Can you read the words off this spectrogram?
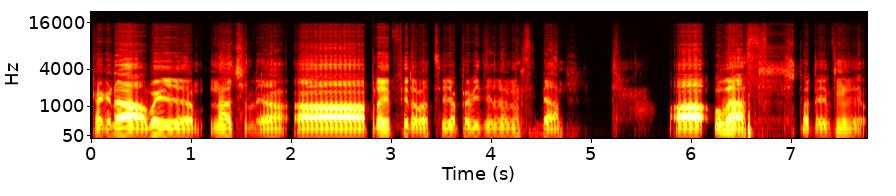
когда вы начали а, проецировать ее поведение на себя, а, у вас что-то изменилось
